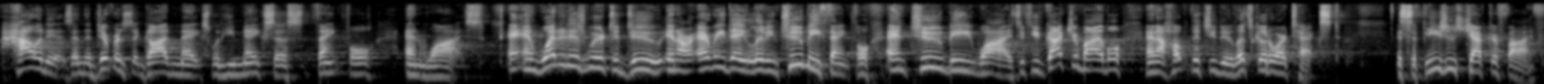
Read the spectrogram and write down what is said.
how it is and the difference that God makes when He makes us thankful and wise and what it is we're to do in our everyday living to be thankful and to be wise. If you've got your Bible, and I hope that you do, let's go to our text. It's Ephesians chapter 5.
